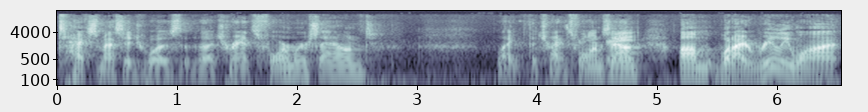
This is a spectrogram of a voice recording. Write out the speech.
text message was the transformer sound, like the transform sound. Um, what I really want,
